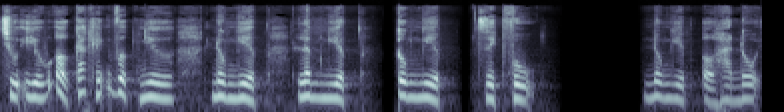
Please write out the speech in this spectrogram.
chủ yếu ở các lĩnh vực như nông nghiệp, lâm nghiệp, công nghiệp, dịch vụ. Nông nghiệp ở Hà Nội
